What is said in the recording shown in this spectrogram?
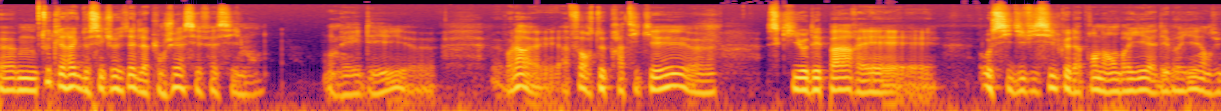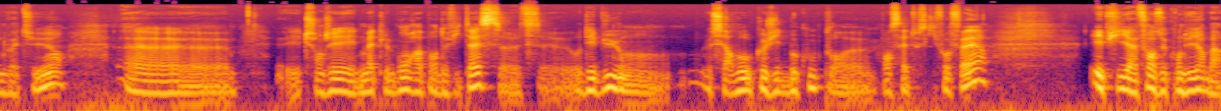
euh, toutes les règles de sécurité de la plongée assez facilement. On est aidé, euh, euh, voilà, à force de pratiquer, ce qui au départ est aussi difficile que d'apprendre à embrayer à débrayer dans une voiture. et de changer et de mettre le bon rapport de vitesse. Au début, le cerveau cogite beaucoup pour penser à tout ce qu'il faut faire. Et puis, à force de conduire, ben,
